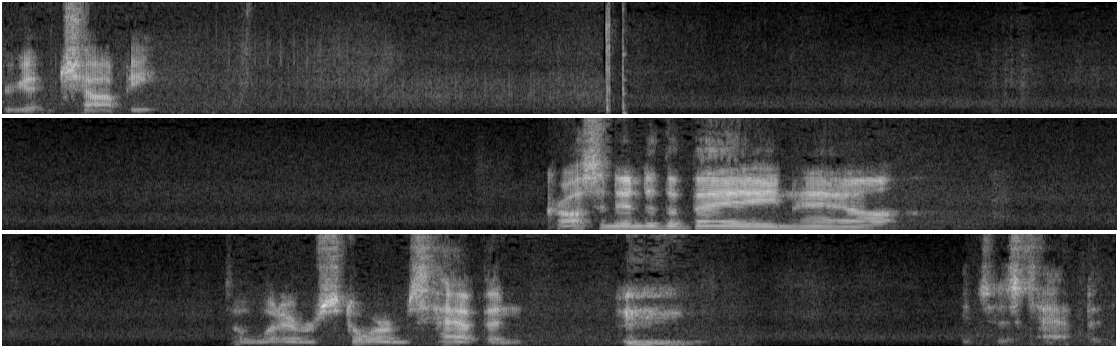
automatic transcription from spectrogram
They're getting choppy. Crossing into the bay now. So whatever storms happen, it just happened.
